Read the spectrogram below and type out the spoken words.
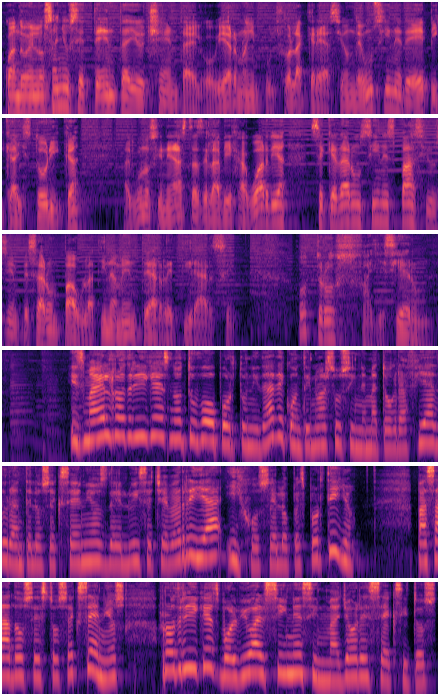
Cuando en los años 70 y 80 el gobierno impulsó la creación de un cine de épica histórica, algunos cineastas de la vieja guardia se quedaron sin espacios y empezaron paulatinamente a retirarse. Otros fallecieron. Ismael Rodríguez no tuvo oportunidad de continuar su cinematografía durante los sexenios de Luis Echeverría y José López Portillo. Pasados estos sexenios, Rodríguez volvió al cine sin mayores éxitos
